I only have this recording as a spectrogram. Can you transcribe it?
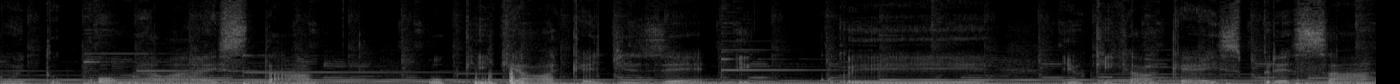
muito como ela está, o que, que ela quer dizer e, e, e o que, que ela quer expressar,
